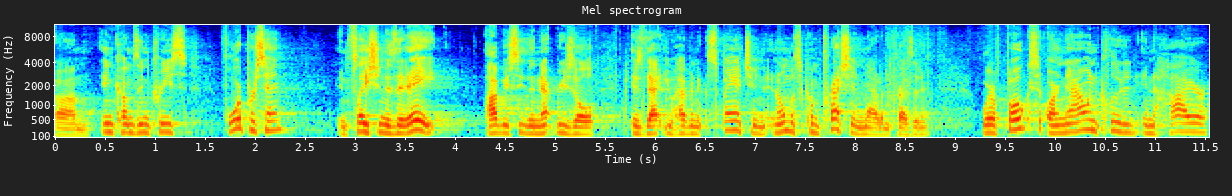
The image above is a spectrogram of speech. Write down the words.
um, incomes increase 4%, inflation is at 8 Obviously, the net result is that you have an expansion and almost compression, Madam President, where folks are now included in higher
